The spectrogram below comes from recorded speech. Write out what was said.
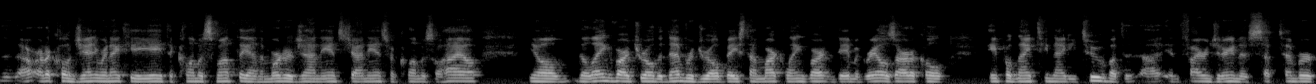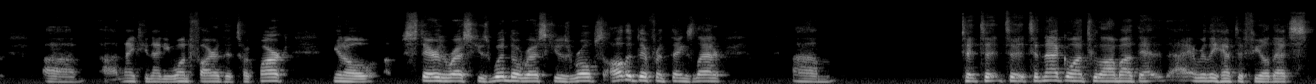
the, article in January 1988, the Columbus Monthly on the murder of John Nance, John Nance from Columbus, Ohio. You know the Langvardt drill, the Denver drill, based on Mark Langvardt and Dave McGrail's article April 1992 about the uh, in fire engineering, the September uh, 1991 uh, fire that took Mark. You know, stairs rescues, window rescues, ropes, all the different things. Ladder. Um, to, to, to, to not go on too long about that, I really have to feel that's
